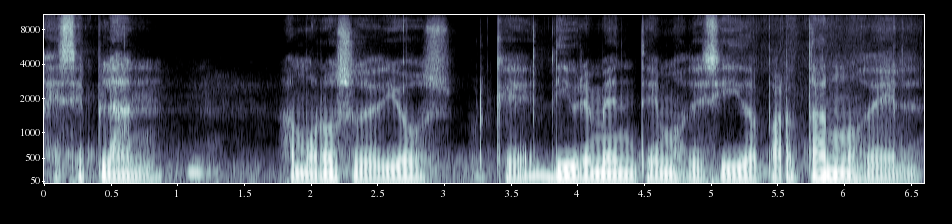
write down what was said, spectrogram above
a ese plan amoroso de Dios porque libremente hemos decidido apartarnos de Él.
